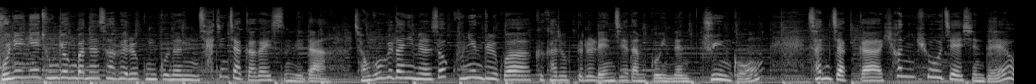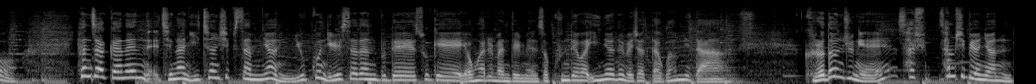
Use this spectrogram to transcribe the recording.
군인이 존경받는 사회를 꿈꾸는 사진작가가 있습니다. 전국을 다니면서 군인들과 그 가족들을 렌즈에 담고 있는 주인공, 사진작가 현효재 씨인데요. 현 작가는 지난 2013년 육군 1사단 부대 소개 영화를 만들면서 군대와 인연을 맺었다고 합니다. 그러던 중에 40, 30여 년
